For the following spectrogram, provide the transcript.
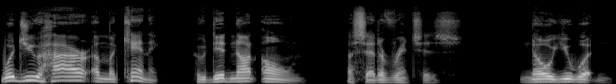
Would you hire a mechanic who did not own a set of wrenches. No, you wouldn't.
